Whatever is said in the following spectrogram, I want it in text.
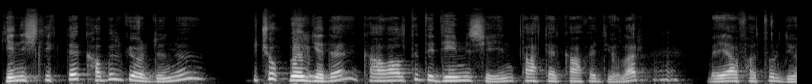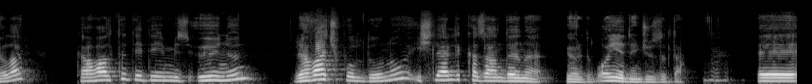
genişlikte kabul gördüğünü birçok bölgede kahvaltı dediğimiz şeyin tahtel kahve diyorlar veya fatur diyorlar. Kahvaltı dediğimiz öğünün revaç bulduğunu, işlerlik kazandığını gördüm 17. yüzyılda. E,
